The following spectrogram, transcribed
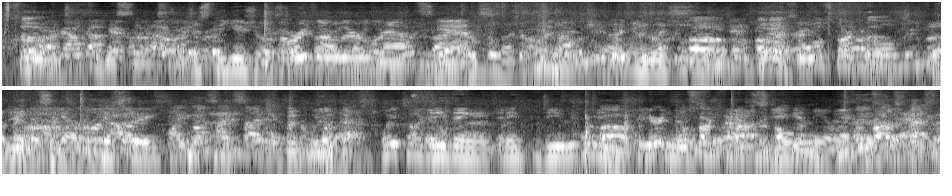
so, this semester, just the usual stuff, like, like math, science, like, uh, English, uh, okay, so we'll start the, you're missing out on history, but with that. anything, any, do you, Uh, you're in we'll start the price do you get any total. electives? Prospect to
